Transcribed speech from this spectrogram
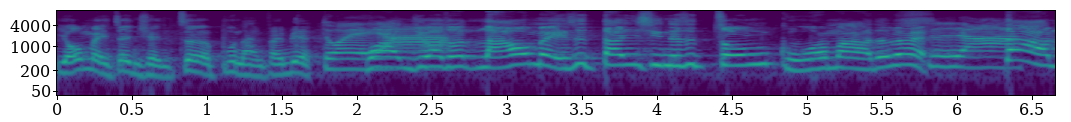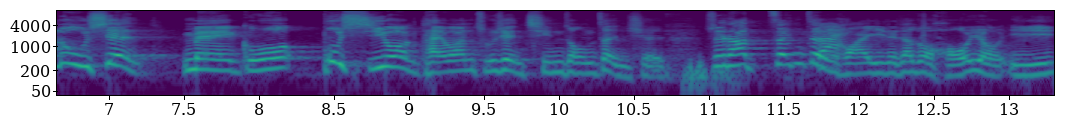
由美政权？这不难分辨。对呀换句话说，老美是担心的是中国嘛，对不对？是啊大陆线，美国不希望台湾出现亲中政权，所以他真正怀疑的叫做侯友谊，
